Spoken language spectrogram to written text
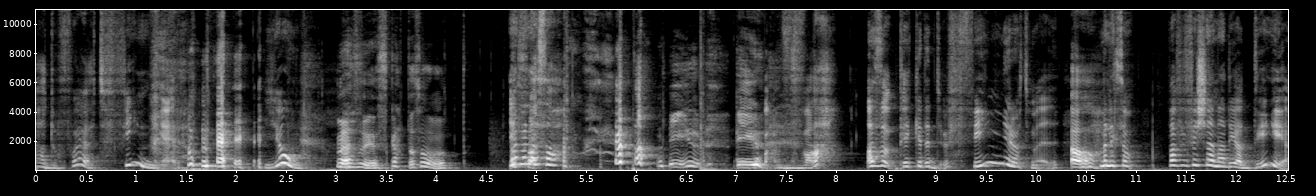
Ja, då får jag ett finger. Nej, Jo! men alltså jag skrattar så åt... Ja men alltså, Det är ju, det är ju va? Alltså pekade du finger åt mig? Ja. Men liksom, varför förtjänade jag det?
